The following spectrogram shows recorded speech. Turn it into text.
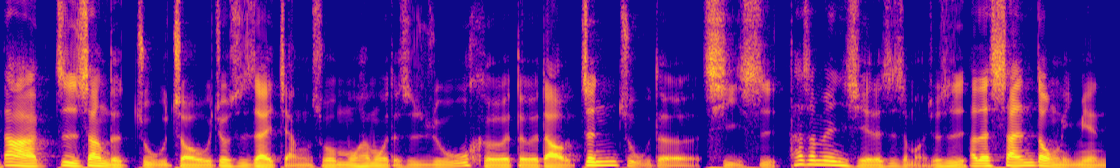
大致上的主轴就是在讲说穆罕默德是如何得到真主的启示。它上面写的是什么？就是他在山洞里面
